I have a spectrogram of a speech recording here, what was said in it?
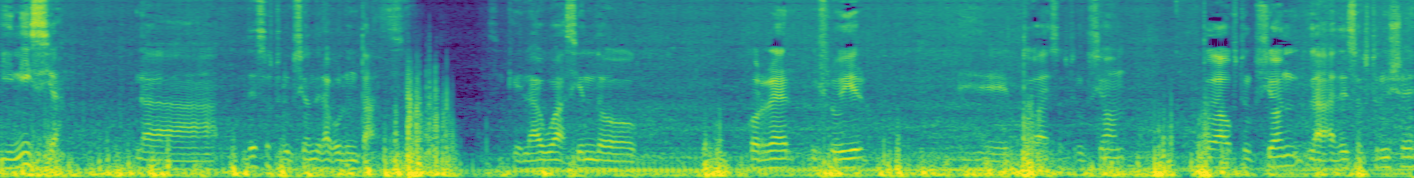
Inicia la desobstrucción de la voluntad. Así que el agua haciendo correr y fluir eh, toda desobstrucción, toda obstrucción la desobstruye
